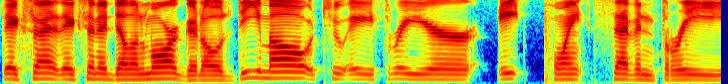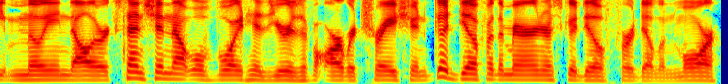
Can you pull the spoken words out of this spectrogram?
They extended, they extended Dylan Moore, good old Demo, to a three year, $8.73 million extension that will void his years of arbitration. Good deal for the Mariners, good deal for Dylan Moore.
